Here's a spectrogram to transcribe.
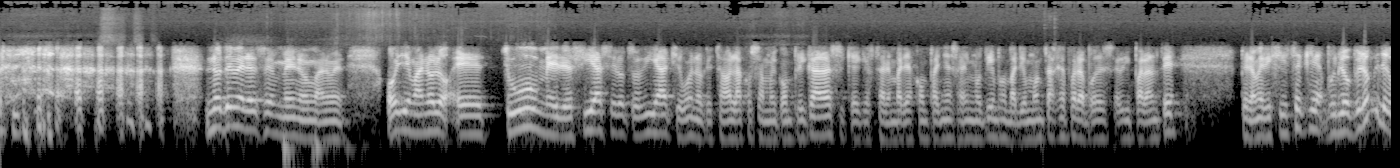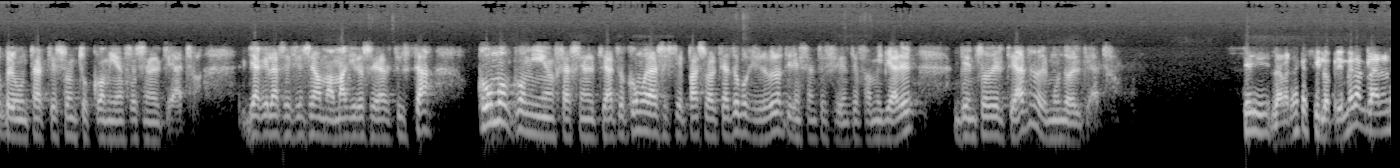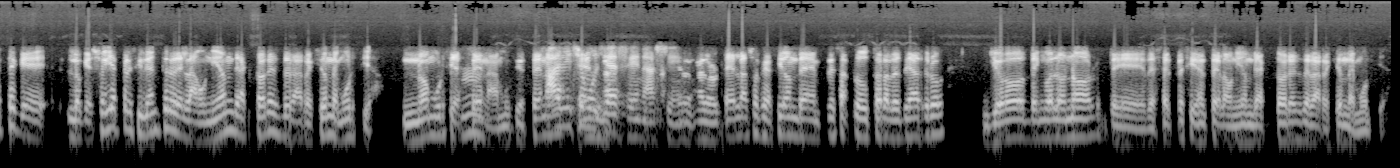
no te mereces menos, Manuel. Oye, Manolo, eh, tú me decías el otro día que bueno que estaban las cosas muy complicadas y que hay que estar en varias compañías al mismo tiempo, en varios montajes para poder salir para adelante. Pero me dijiste que, pues lo primero que tengo que preguntarte son tus comienzos en el teatro. Ya que la sección se llama Mamá quiero ser artista, ¿Cómo comienzas en el teatro? ¿Cómo das ese paso al teatro? Porque creo que no tienes antecedentes familiares dentro del teatro, del mundo del teatro. Sí, la verdad que sí. Lo primero, aclararte que lo que soy es presidente de la Unión de Actores de la Región de Murcia, no Murcia mm. Escena. Murcia Escena. Ha dicho Murcia Escena, sí. Es la Asociación de Empresas Productoras de Teatro. Yo tengo el honor de, ser presidente de la Unión de Actores de la Región de Murcia.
